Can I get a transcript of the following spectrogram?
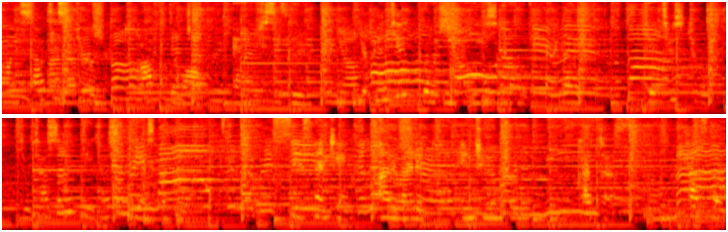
on southeastern of the wall and city. The painting was in prehistory period dated to 2000 2000 years ago. These paintings are into two clusters. Cluster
